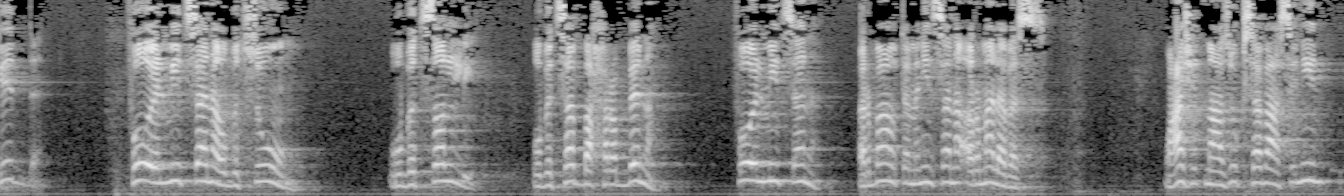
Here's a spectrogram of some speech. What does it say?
جدا. فوق المئة سنة وبتصوم وبتصلي وبتسبح ربنا. فوق المئة سنة أربعة وثمانين سنة أرملة بس. وعاشت مع زوج سبع سنين.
